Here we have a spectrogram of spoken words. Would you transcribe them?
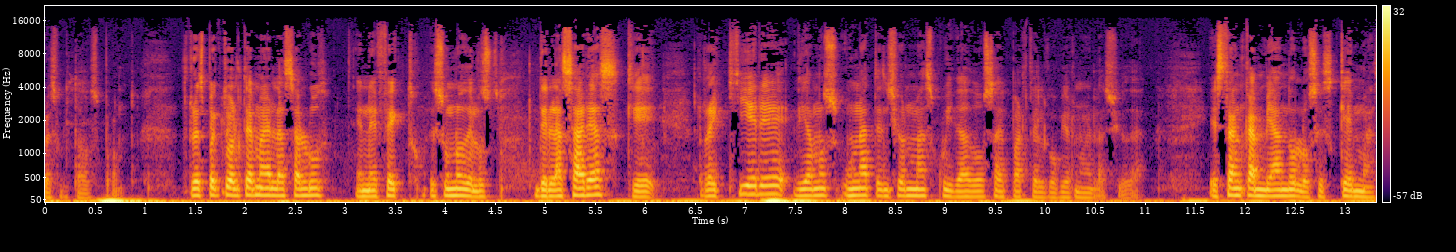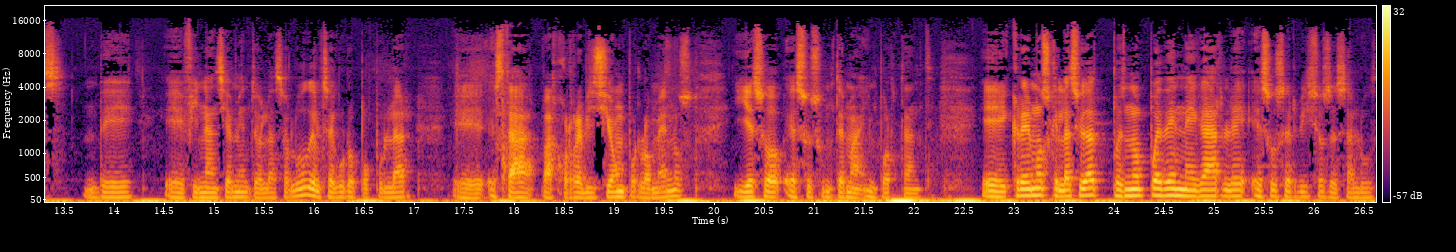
resultados pronto. Respecto al tema de la salud, en efecto, es uno de los de las áreas que requiere, digamos, una atención más cuidadosa de parte del gobierno de la ciudad. Están cambiando los esquemas de eh, financiamiento de la salud, el Seguro Popular eh, está bajo revisión por lo menos y eso, eso es un tema importante. Eh, creemos que la ciudad pues no puede negarle esos servicios de salud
